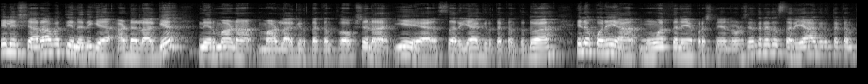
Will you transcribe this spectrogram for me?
ಇಲ್ಲಿ ಶರಾವತಿ ನದಿಗೆ ಅಡ್ಡಲಾಗಿ ನಿರ್ಮಾಣ ಮಾಡಲಾಗಿರ್ತಕ್ಕಂಥದ್ದು. ಆಪ್ಷನ್ ಎ ಸರಿಯಾಗಿರ್ತಕ್ಕಂಥದ್ದು. ಇನ್ನು ಕೊನೆಯ ಮೂವತ್ತನೆಯ ಪ್ರಶ್ನೆಯನ್ನು ನೋಡಿಸಿ. ಅಂದರೆ ಇದು ಸರಿಯಾಗಿರ್ತಕ್ಕಂಥ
